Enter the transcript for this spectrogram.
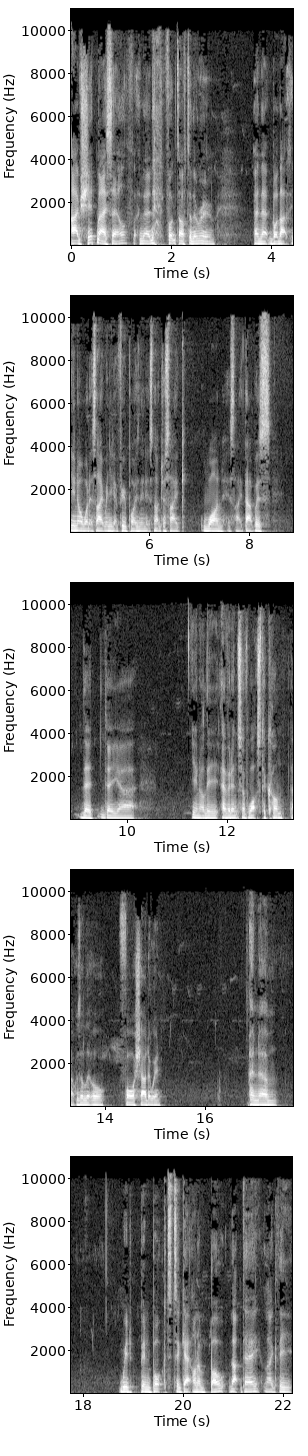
I've shit myself, and then fucked off to the room. And that, but that you know what it's like when you get food poisoning. It's not just like one. It's like that was the the uh, you know the evidence of what's to come. That was a little foreshadowing. And um, we'd been booked to get on a boat that day. Like the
